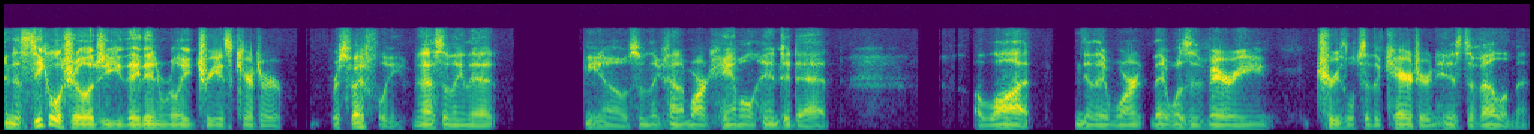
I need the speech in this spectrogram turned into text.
in the sequel trilogy they didn't really treat his character respectfully, and that's something that you know something kind of Mark Hamill hinted at a lot. You know, they weren't they wasn't very truthful to the character and his development.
